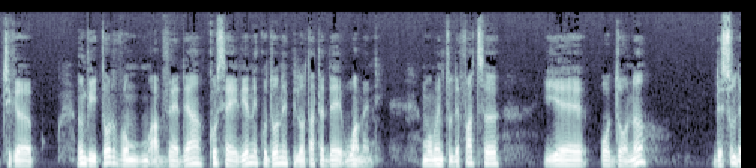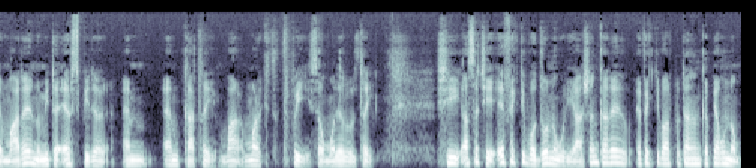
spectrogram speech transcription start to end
Ci că în viitor vom vedea curse aeriene cu drone pilotate de oameni. În momentul de față e o dronă destul de mare, numită Airspeeder M- MK3, Mark 3 sau modelul 3. Și asta ce e? Efectiv o dronă uriașă în care efectiv ar putea încăpea un om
